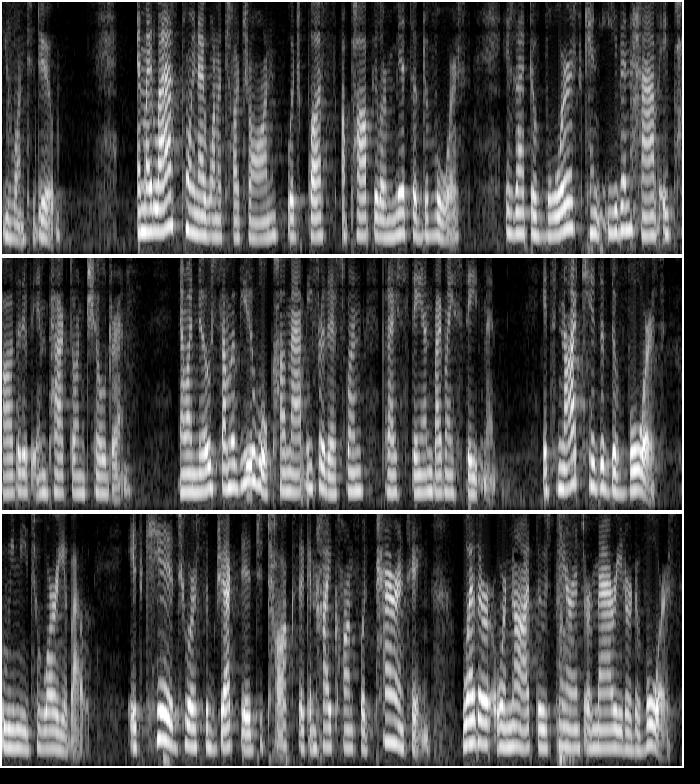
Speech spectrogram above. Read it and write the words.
you want to do. And my last point I want to touch on, which busts a popular myth of divorce, is that divorce can even have a positive impact on children. Now, I know some of you will come at me for this one, but I stand by my statement. It's not kids of divorce who we need to worry about. It's kids who are subjected to toxic and high conflict parenting, whether or not those parents are married or divorced.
